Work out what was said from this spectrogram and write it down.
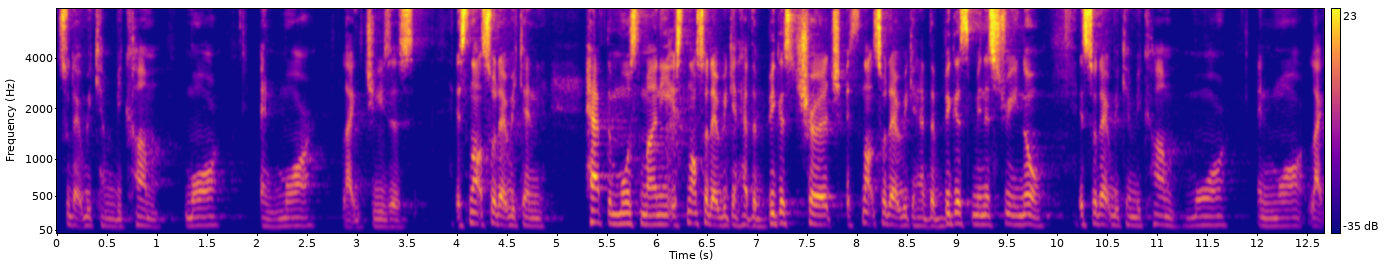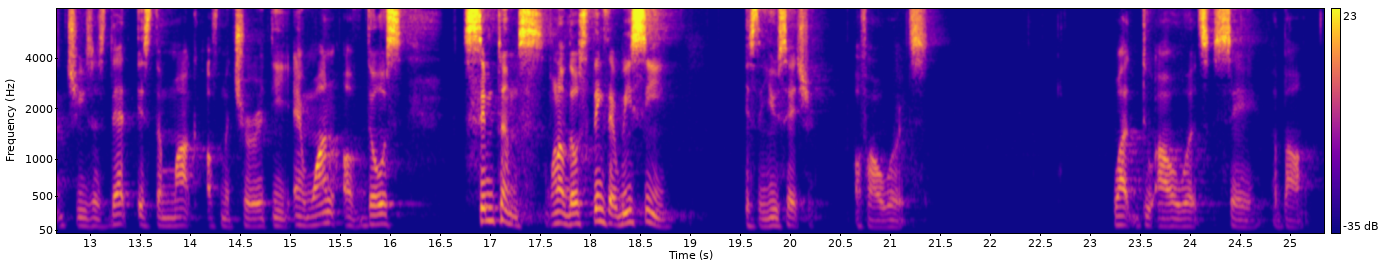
so that we can become more and more like Jesus. It's not so that we can have the most money. It's not so that we can have the biggest church. It's not so that we can have the biggest ministry. No, it's so that we can become more and more like Jesus. That is the mark of maturity. And one of those symptoms, one of those things that we see is the usage of our words. What do our words say about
